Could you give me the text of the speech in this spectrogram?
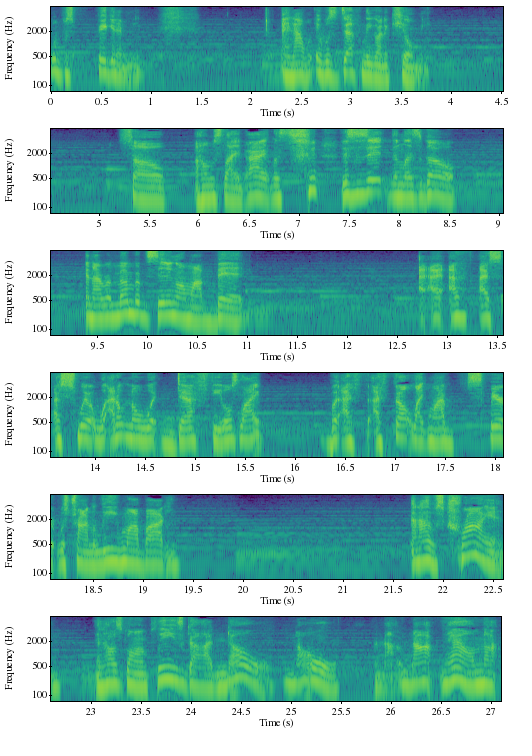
It was bigger than me. And I, it was definitely going to kill me. So I was like, all right, let's, this is it, then let's go. And I remember sitting on my bed. I, I, I, I swear, I don't know what death feels like, but I, I felt like my spirit was trying to leave my body. I was crying and I was going, please God, no, no, not, not now. I'm not,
